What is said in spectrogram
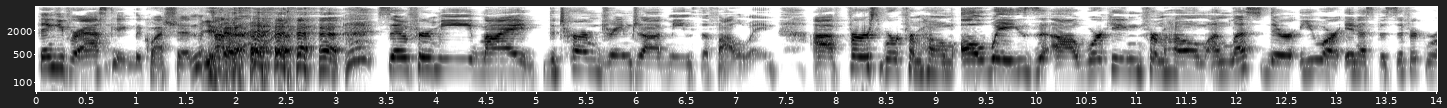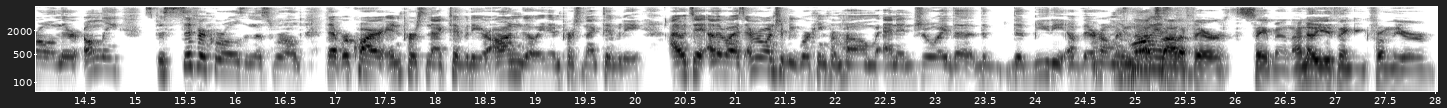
Thank you for asking the question. Yeah. so for me, my the term dream job means the following: uh, first, work from home. Always uh, working from home, unless there you are in a specific role, and there are only specific roles in this world that require in person activity or ongoing in person activity. I would say otherwise, everyone should be working from home and enjoy the the, the beauty of their home as long That's as not a fair statement. I know you're thinking from your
